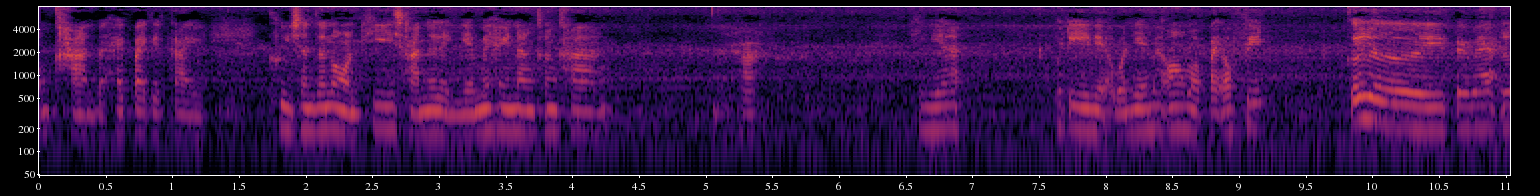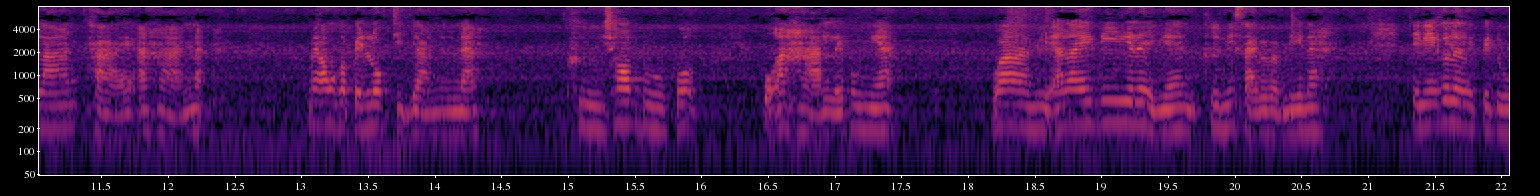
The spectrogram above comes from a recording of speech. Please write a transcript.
ลำคาญไปให้ไปไกลๆ คือฉันจะนอนที่ชั้นอะไรเงี้ยไม่ให้นั่งข้างๆนะคะ ทีเนี้ยพอดีเนี่ย วันนี้แม่อ้อมออกไปออฟฟิศก็เลยไปแวะร้านขายอาหารน่ะแม่อ้อมก็เป็นโรคจิตอย่างหนึ่งนะคือชอบดูพวกพวกอาหารอะไรพวกเนี้ย ว่ามีอะไรดีอะไรอย่างเงี้ยคือนิสัยเป็นแบบนี้นะทีนี้ก็เลยไปดู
